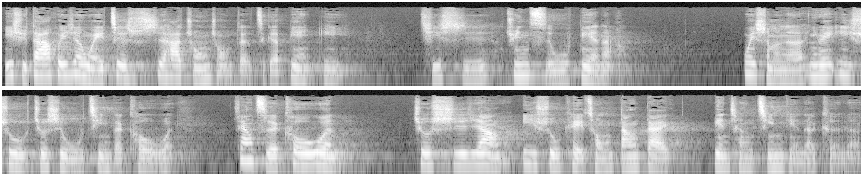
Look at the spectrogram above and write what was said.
也许大家会认为这是他种种的这个变异，其实君子无变啊。为什么呢？因为艺术就是无尽的叩问，这样子的叩问，就是让艺术可以从当代变成经典的可能。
